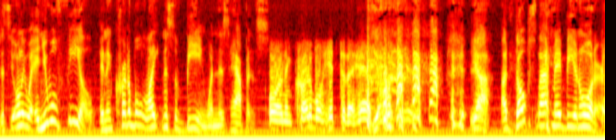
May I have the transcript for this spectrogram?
That's the only way, and you will feel an incredible lightness of being when this happens. or an incredible hit to the head. Yeah, a dope slap may be in order.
